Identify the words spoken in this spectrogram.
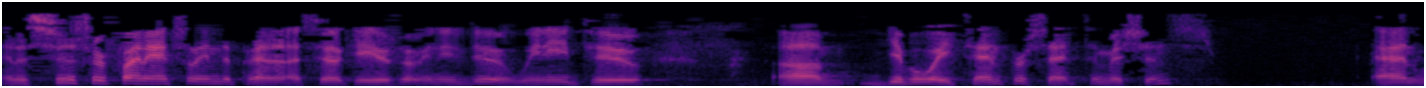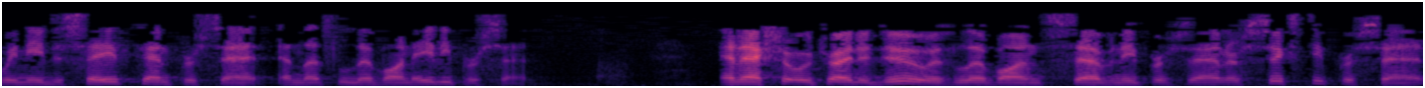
And as soon as we're financially independent, I said, okay, here's what we need to do. We need to um, give away 10% to missions, and we need to save 10%, and let's live on 80%. And actually, what we tried to do is live on 70% or 60%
